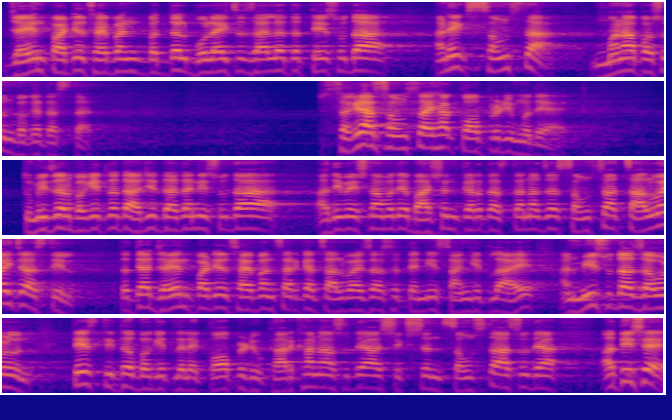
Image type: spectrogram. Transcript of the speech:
जयंत पाटील साहेबांबद्दल बोलायचं झालं तर ते सुद्धा अनेक संस्था मनापासून बघत असतात. सगळ्या संस्था ह्या कॉपरेटिव्हमध्ये आहेत. तुम्ही जर बघितलं तर अजितदादांनी सुद्धा अधिवेशनामध्ये भाषण करत असताना जर संस्था चालवायच्या असतील तर त्या जयंत पाटील साहेबांसारख्या चालवायचं असं त्यांनी सांगितलं आहे. आणि मी सुद्धा जवळून तेच तिथं बघितलेले कॉपरेटिव्ह कारखाना असू द्या शिक्षण संस्था असू द्या अतिशय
